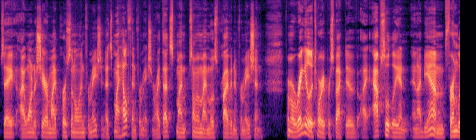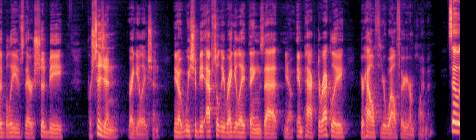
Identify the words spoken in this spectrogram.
say i want to share my personal information. It's my health information right? That's my some of my most private information. From a regulatory perspective i absolutely and, and ibm firmly believes there should be precision regulation. You know we should be absolutely regulate things that you know impact directly your health your wealth or your employment so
